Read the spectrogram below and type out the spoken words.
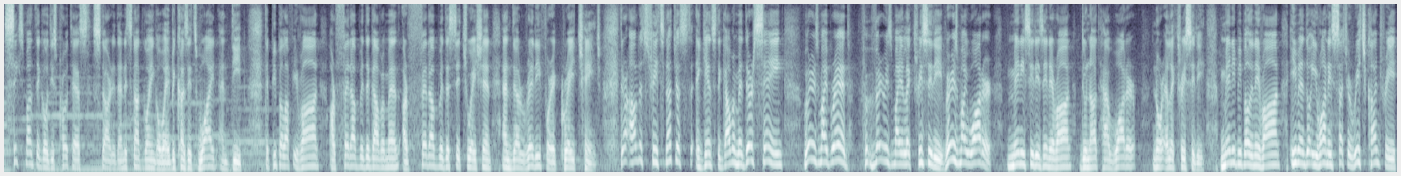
Six months ago, this protest started and it's not going away because it's wide and deep. The people of Iran are fed up with the government, are fed up with the situation, and they're ready for a great change. They're out the streets not just against the government, they're saying, where is my bread? Where is my electricity? Where is my water? Many cities in Iran do not have water nor electricity. Many people in Iran, even though Iran is such a rich country,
